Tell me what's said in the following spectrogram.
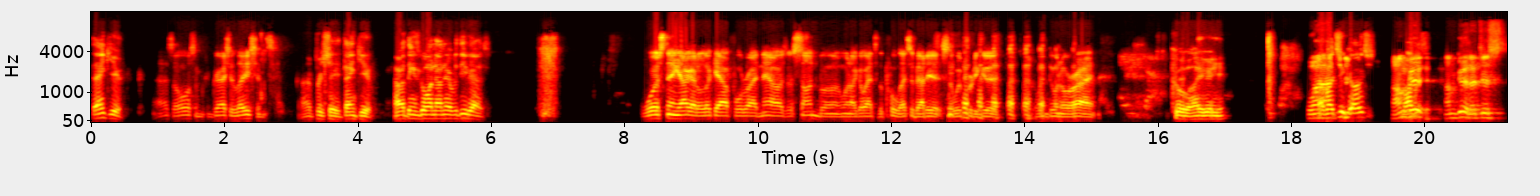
Thank you. That's awesome. Congratulations. I appreciate it. Thank you. How are things going down there with you guys? Worst thing I got to look out for right now is a sunburn when I go out to the pool. That's about it. So we're pretty good. we're doing all right. Cool. I hear you. Well, How about you, Coach? I'm Marcus? good. I'm good. I just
